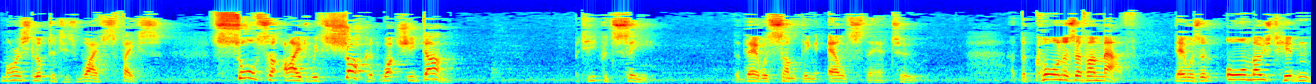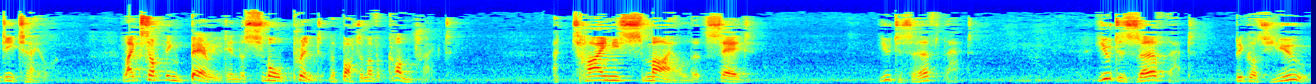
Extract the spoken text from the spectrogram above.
Morris looked at his wife's face, saucer eyed with shock at what she'd done. But he could see that there was something else there too. At the corners of her mouth, there was an almost hidden detail, like something buried in the small print at the bottom of a contract. A tiny smile that said, You deserved that. You deserve that because you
